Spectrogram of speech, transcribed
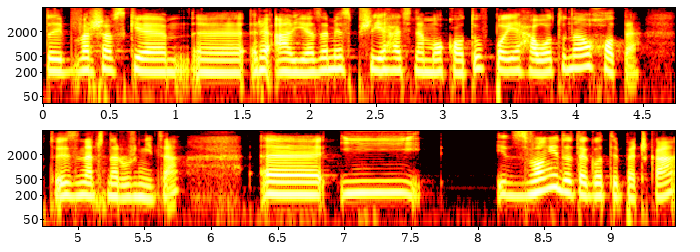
tutaj warszawskie e, realia, zamiast przyjechać na Mokotów, pojechało tu na Ochotę. To jest znaczna różnica. E, I i dzwonię do tego typeczka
